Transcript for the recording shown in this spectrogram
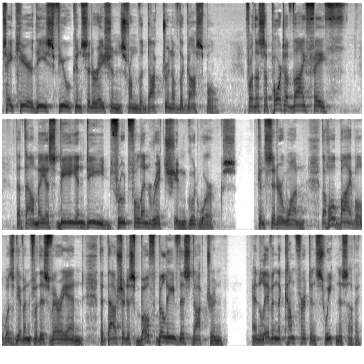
Take here these few considerations from the doctrine of the gospel for the support of thy faith, that thou mayest be indeed fruitful and rich in good works. Consider one. The whole Bible was given for this very end, that thou shouldest both believe this doctrine and live in the comfort and sweetness of it.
